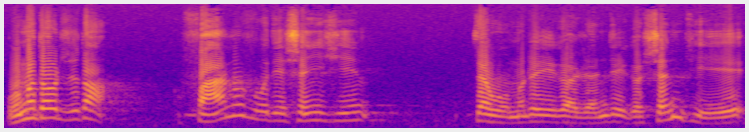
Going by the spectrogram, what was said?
我们都知道，凡夫的身心，在我们这一个人这个身体，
